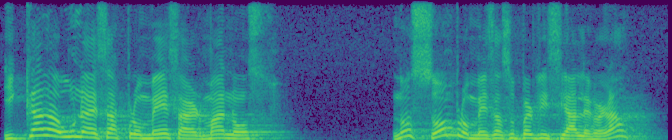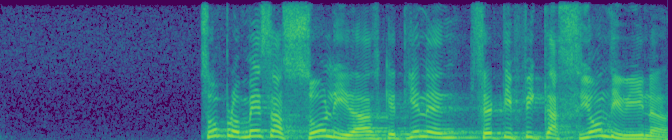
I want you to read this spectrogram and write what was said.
Y cada una de esas promesas, hermanos, no son promesas superficiales, ¿verdad? Son promesas sólidas que tienen certificación divina.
